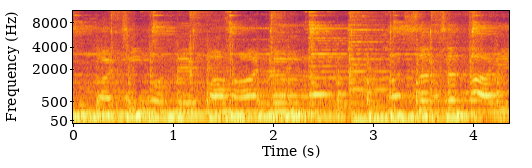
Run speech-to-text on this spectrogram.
सुखाची होते पहाट. असंच काही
